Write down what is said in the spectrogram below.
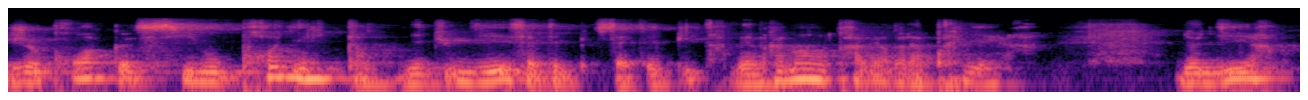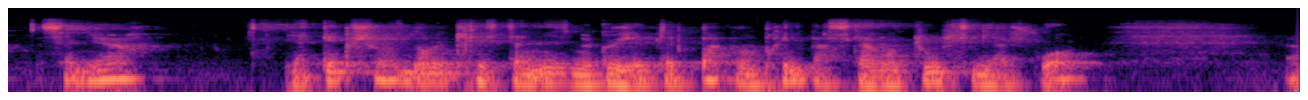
je crois que si vous prenez le temps d'étudier cet épître, mais vraiment au travers de la prière, de dire, Seigneur, il y a quelque chose dans le christianisme que j'ai peut-être pas compris parce qu'avant tout, c'est la joie. Euh,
